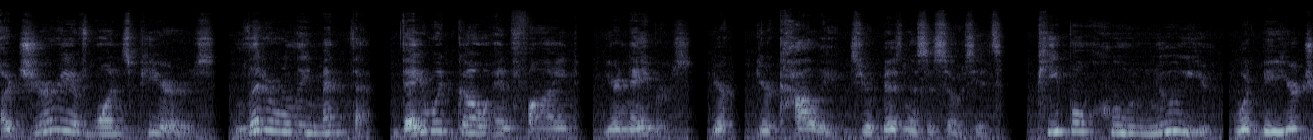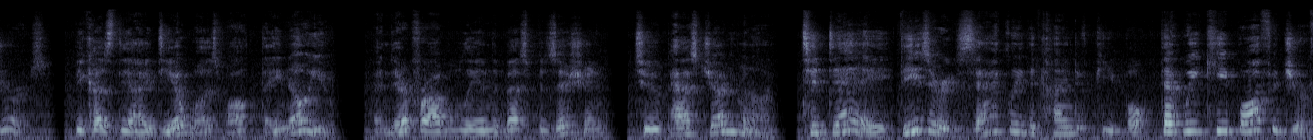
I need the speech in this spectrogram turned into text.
a jury of one's peers literally meant that. They would go and find your neighbors, your, your colleagues, your business associates, people who knew you would be your jurors. Because the idea was, well, they know you and they're probably in the best position to pass judgment on. Today, these are exactly the kind of people that we keep off a jury.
